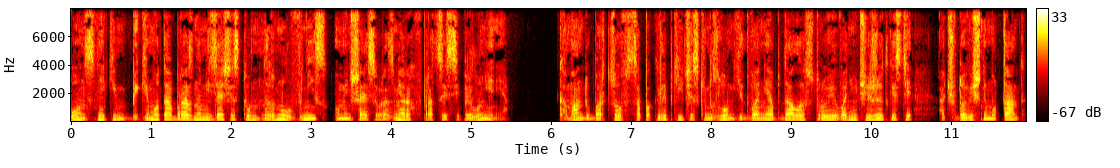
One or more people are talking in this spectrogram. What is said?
он с неким бегемотообразным изяществом нырнул вниз, уменьшаясь в размерах в процессе прилунения. Команду борцов с апокалиптическим злом едва не обдало струей вонючей жидкости, а чудовищный мутант,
